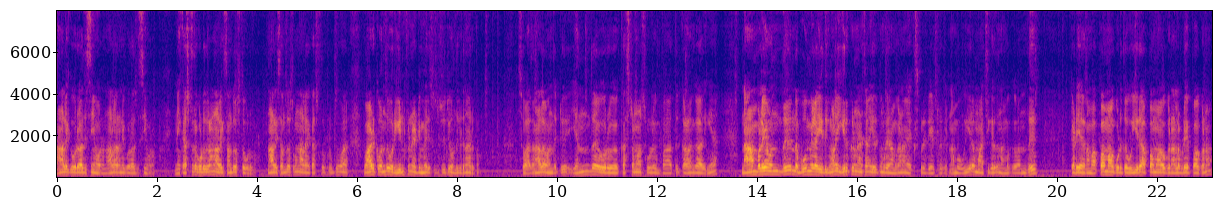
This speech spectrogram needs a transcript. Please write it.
நாளைக்கு ஒரு அதிசயம் வரும் நாளாரணைக்கு ஒரு அதிசயம் வரும். இன்னைக்கு கஷ்டத்தை கொடுக்குறோம் நாளைக்கு சந்தோஷத்தை கொடுக்கும். நாளைக்கு சந்தோஷம் நாளைக்கு கஷ்டத்தை கொடுக்கும். வாழ்க்கை வந்து ஒரு இன்ஃபினிட்டி மாதிரி சுற்றி சுற்றி வந்துக்கிட்டு தான் இருக்கும். ஸோ அதனால் வந்துட்டு எந்த ஒரு கஷ்டமான சூழ்நிலை பார்த்து கலங்காதீங்க. நாம்ளே வந்து இந்த பூமியில் இதுக்கு மேலே இருக்குன்னு நினச்சாலும் இருக்க முடியாது. நமக்கான எக்ஸ்பிரி டேட் இருக்குது நம்ம உயிரை மாற்றிக்கிறது நமக்கு வந்து கிடையாது. நம்ம அப்பா அம்மா கொடுத்த உயிரை அப்பா அம்மாவுக்கு நல்லபடியாக பார்க்கணும்.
